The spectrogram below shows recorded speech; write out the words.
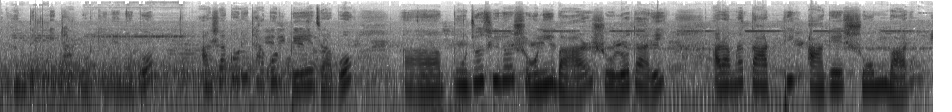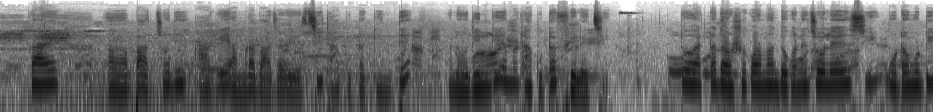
এখান থেকেই ঠাকুর কিনে নেব। আশা করি ঠাকুর পেয়ে যাব। পুজো ছিল শনিবার, ষোলো তারিখ, আর আমরা তার ঠিক আগে সোমবার, প্রায় পাঁচ, ছ দিন আগে আমরা বাজারে এসেছি ঠাকুরটা কিনতে। মানে ওই দিনকেই আমরা ঠাকুরটা ফেলেছি। তো একটা দর্শকর্মার দোকানে চলে এসেছি। মোটামুটি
